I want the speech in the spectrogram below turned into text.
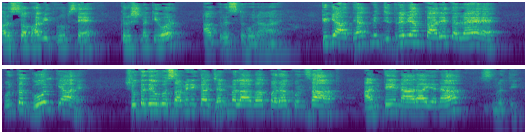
और स्वाभाविक रूप से कृष्ण की ओर आकृष्ट हो रहा है। क्योंकि आध्यात्मिक जितने भी हम कार्य कर रहे हैं, उनका गोल क्या है? सुखदेव गोस्वामी ने कहा, जन्म लाभ पर पुंसा, अंते नारायण स्मृति।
